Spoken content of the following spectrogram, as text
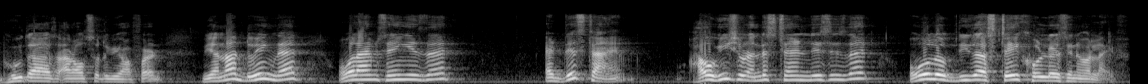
bhutas are also to be offered. We are not doing that. All I am saying is that at this time, how we should understand this is that all of these are stakeholders in our life.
